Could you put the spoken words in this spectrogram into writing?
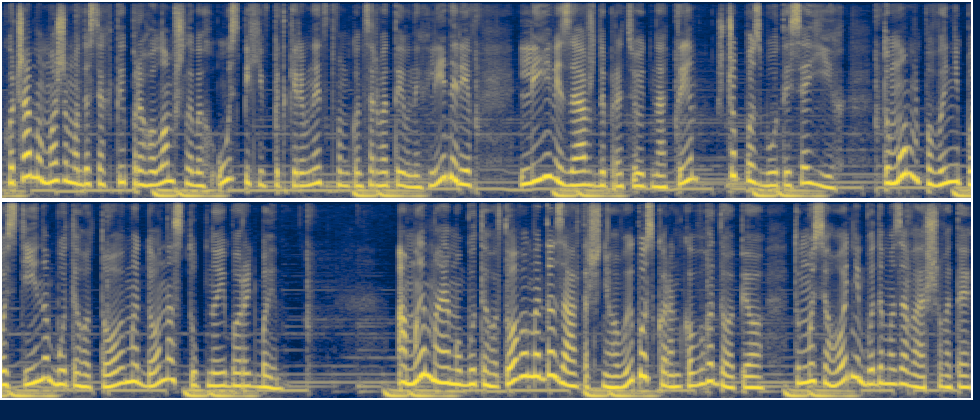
Хоча ми можемо досягти приголомшливих успіхів під керівництвом консервативних лідерів, ліві завжди працюють над тим, щоб позбутися їх. Тому ми повинні постійно бути готовими до наступної боротьби. А ми маємо бути готовими до завтрашнього випуску ранкового допіо. Тому сьогодні будемо завершувати.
